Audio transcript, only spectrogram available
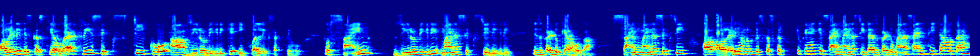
ऑलरेडी डिस्कस किया हुआ है 360 को आप ज़ीरो डिग्री के इक्वल लिख सकते हो। तो sine zero degree minus sixty degree is equal to क्या होगा? साइन माइनस सिक्सटी और ऑलरेडी हम लोग डिस्कस कर चुके हैं कि sine minus theta equal to minus sine theta होता है।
